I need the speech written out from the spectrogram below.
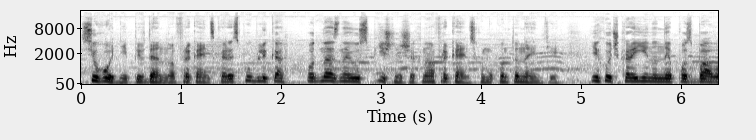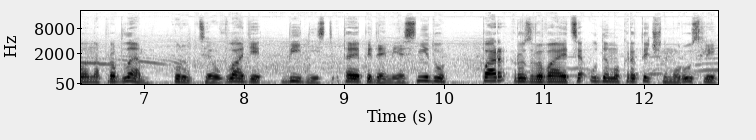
Сьогодні Південно-Африканська Республіка одна з найуспішніших на африканському континенті. І, хоч країна не позбавлена проблем, корупція у владі, бідність та епідемія сніду, пар розвивається у демократичному руслі,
